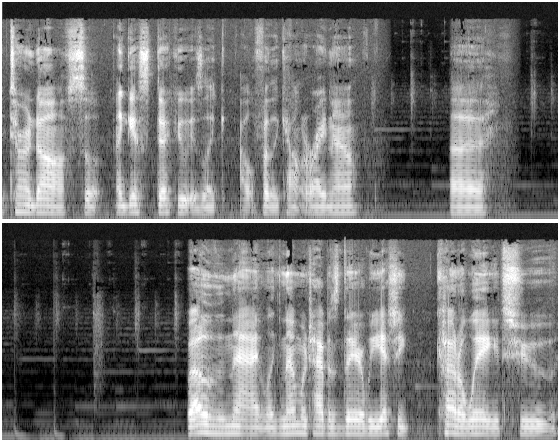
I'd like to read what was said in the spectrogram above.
it turned off. So I guess Deku is like out for the count right now. Uh, but other than that, like not much happens there. We actually cut away to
